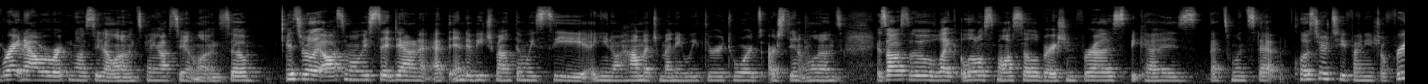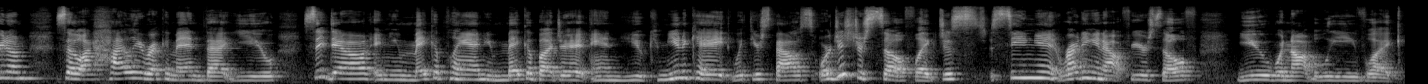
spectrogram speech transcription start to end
right now we're working on student loans, paying off student loans. So it's really awesome when we sit down at the end of each month and we see, you know, how much money we threw towards our student loans. It's also like a little small celebration for us because that's one step closer to financial freedom. So I highly recommend that you sit down and you make a plan, you make a budget, and you communicate with your spouse or just yourself, like just seeing it, writing it out for yourself. You would not believe like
